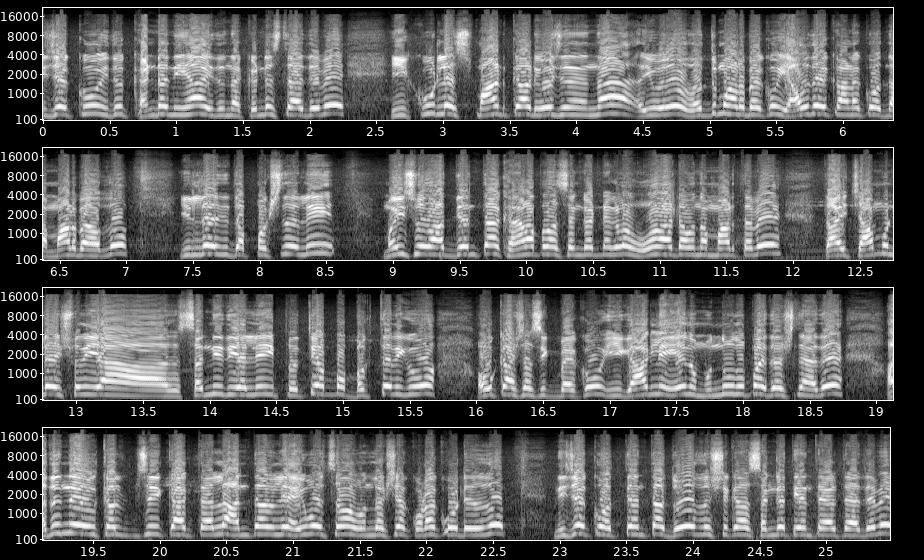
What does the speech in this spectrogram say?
ನಿಜಕ್ಕೂ, ಇದು ಖಂಡನೀಯ, ಇದನ್ನು ಖಂಡಿಸ್ತಾ ಇದ್ದೇವೆ. ಈ ಕೂಡಲೇ ಸ್ಮಾರ್ಟ್ ಕಾರ್ಡ್ ಯೋಜನೆಯನ್ನು ಇವರು ರದ್ದು ಮಾಡಬೇಕು, ಯಾವುದೇ ಕಾರಣಕ್ಕೂ ಅದನ್ನ ಮಾಡಬಾರ್ದು. ಇಲ್ಲದಿದ್ದ ಪಕ್ಷದಲ್ಲಿ ಮೈಸೂರಾದ್ಯಂತ ಕನ್ನಡಪರ ಸಂಘಟನೆಗಳು ಹೋರಾಟವನ್ನು ಮಾಡ್ತವೆ. ತಾಯಿ ಚಾಮುಂಡೇಶ್ವರಿಯ ಸನ್ನಿಧಿಯಲ್ಲಿ ಪ್ರತಿಯೊಬ್ಬ ಭಕ್ತರಿಗೂ ಅವಕಾಶ ಸಿಗಬೇಕು. ಈಗಾಗಲೇ ಏನು ಮುನ್ನೂರು ರೂಪಾಯಿ ದರ್ಶನ ಇದೆ. ಅದನ್ನೇ ಕಲ್ಪಿಸಲಿಕ್ಕಾಗ್ತಾ ಇಲ್ಲ. ಅಂಥದ್ರಲ್ಲಿ ಐವತ್ತು ಸಾವಿರ, ಒಂದು ಲಕ್ಷ ಕೊಡ ಕೊಟ್ಟಿರೋದು. ನಿಜಕ್ಕೂ ಅತ್ಯಂತ ದೂರದೃಷ್ಟಿಕರ ಸಂಗತಿ ಅಂತ ಹೇಳ್ತಾ ಇದ್ದೇವೆ.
